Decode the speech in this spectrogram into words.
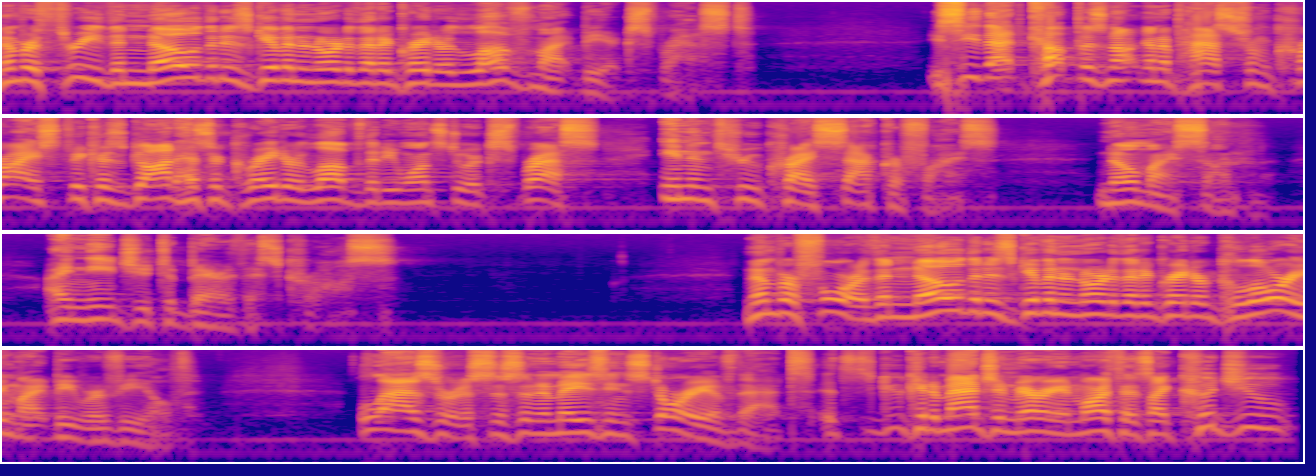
Number three, the no that is given in order that a greater love might be expressed. You see, that cup is not going to pass from Christ because God has a greater love that He wants to express in and through Christ's sacrifice. No, my son, I need you to bear this cross. Number four, the no that is given in order that a greater glory might be revealed. Lazarus is an amazing story of that. It's, you could imagine Mary and Martha. It's like, could you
